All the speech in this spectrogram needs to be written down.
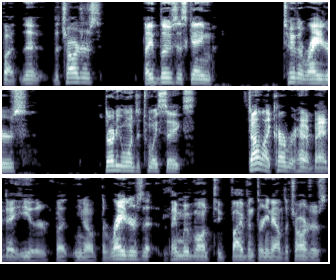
But the the Chargers, they lose this game to the Raiders, thirty-one to twenty-six. It's not like Herbert had a bad day either, but you know the Raiders they move on to five and three now. The Chargers,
